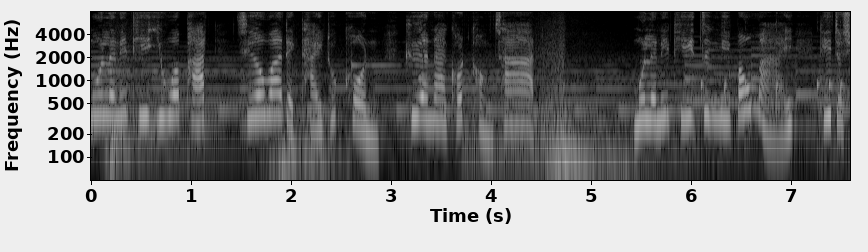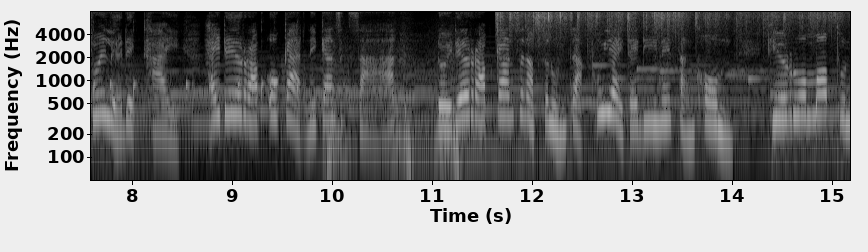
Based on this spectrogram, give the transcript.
มูลนิธิยุวพัฒน์เชื่อว่าเด็กไทยทุกคนคืออนาคตของชาติ มูลนิธิจึงมีเป้าหมายที่จะช่วยเหลือเด็กไทยให้ได้รับโอกาสในการศึกษา โดยได้รับการสนับสนุนจากผู้ใหญ่ใจดีในสังคม ที่ร่วมมอบทุน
